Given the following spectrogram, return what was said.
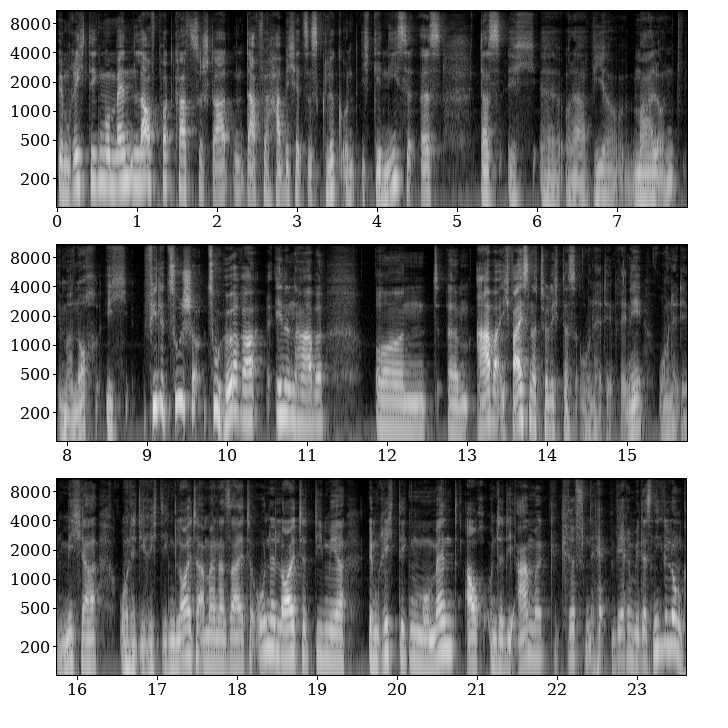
im richtigen Moment einen Laufpodcast zu starten. Dafür habe ich jetzt das Glück und ich genieße es, dass ich äh, oder wir mal und immer noch ich viele Zuschau ZuhörerInnen habe und ähm, aber ich weiß natürlich, dass ohne den René, ohne den Micha, ohne die richtigen Leute an meiner Seite, ohne Leute, die mir im richtigen Moment auch unter die Arme gegriffen hätten, wäre mir das nie gelungen.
